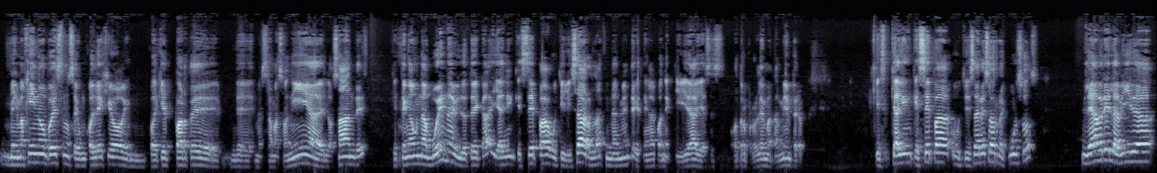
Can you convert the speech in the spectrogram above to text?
me imagino, pues, no sé, un colegio en cualquier parte de, nuestra Amazonía, de los Andes, que tenga una buena biblioteca y alguien que sepa utilizarla finalmente, que tenga conectividad, y ese es otro problema también, pero que, que alguien que sepa utilizar esos recursos le abre la vida,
